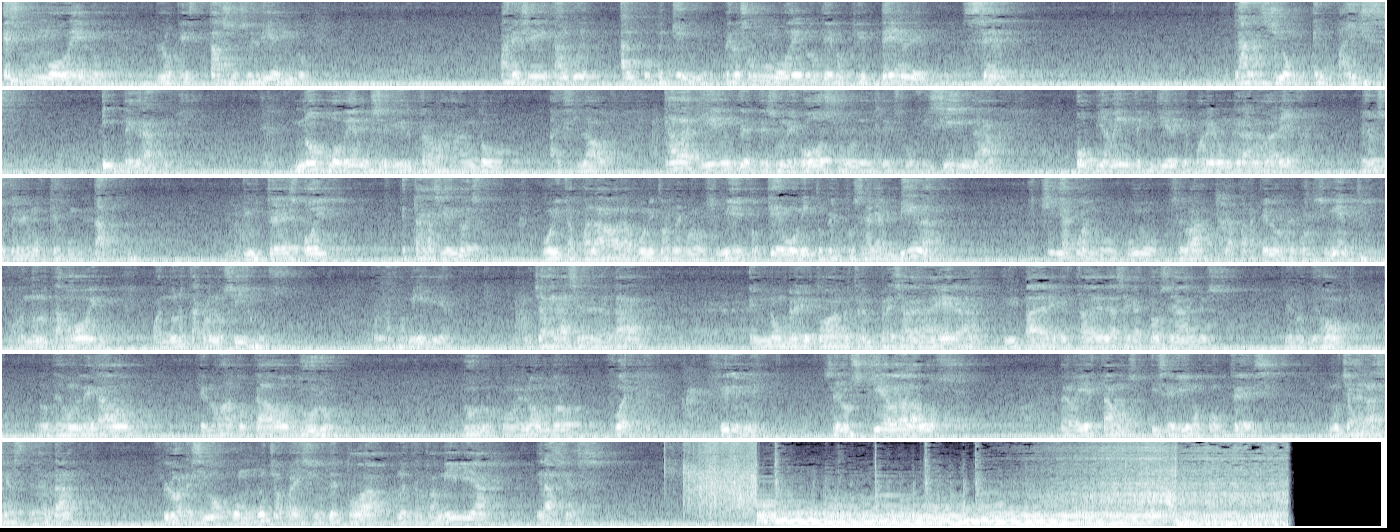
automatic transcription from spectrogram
es un modelo, lo que está sucediendo. Parece algo, algo pequeño, pero es un modelo de lo que debe ser la nación, el país, integrarnos. No podemos seguir trabajando aislados. Cada quien desde su negocio, desde su oficina, obviamente que tiene que poner un grano de arena, pero eso tenemos que juntarlo. Y ustedes hoy están haciendo eso. Bonitas palabras, bonitos reconocimientos, qué bonito que esto se haga en vida. Es que ya cuando uno se va, ya para qué los reconocimientos. Cuando uno está joven, cuando uno está con los hijos, con la familia. Muchas gracias, de verdad. En nombre de toda nuestra empresa ganadera, mi padre que está desde hace 14 años, que nos dejó, nos dejó un legado que nos ha tocado duro, con el hombro fuerte, firme, se nos quiebra la voz, pero ahí estamos y seguimos con ustedes. Muchas gracias, de verdad. Lo recibo con mucho aprecio de toda nuestra familia. Gracias.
